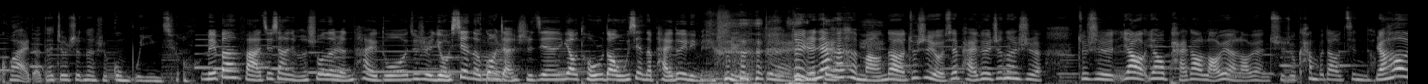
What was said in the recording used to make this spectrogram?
快的，但就真的是供不应求，没办法，就像你们说的，人太多，就是有限的逛展时间要投入到无限的排队里面去。对对，人家还很忙的，就是有些排队真的是就是要要排到老远老远去，就看不到尽头。然后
